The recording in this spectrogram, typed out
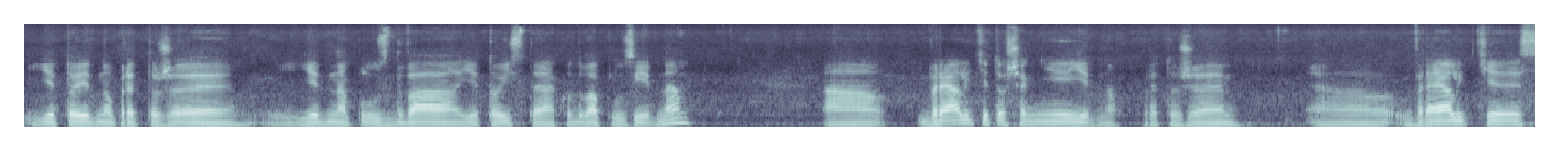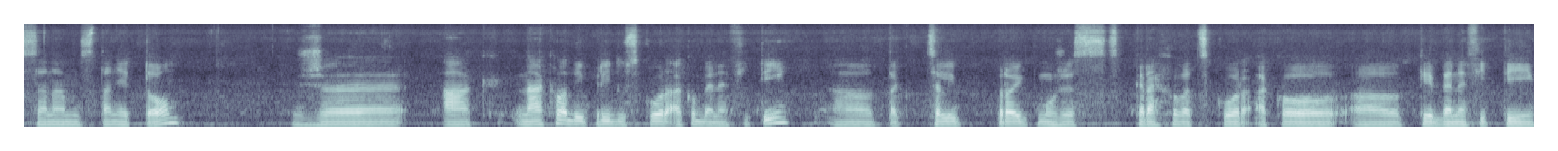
je to jedno, pretože 1 plus 2 je to isté ako 2 plus 1. A v realite to však nie je jedno, pretože e, v realite sa nám stane to, že ak náklady prídu skôr ako benefity, tak celý projekt môže skrachovať skôr ako tie benefity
